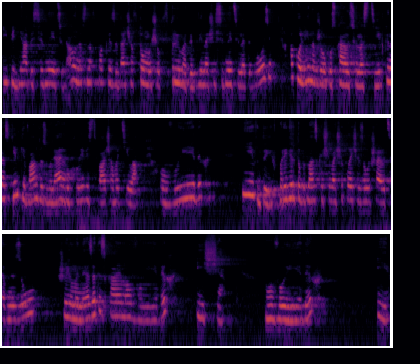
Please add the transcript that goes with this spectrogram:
і підняти сідницю. Да? У нас навпаки задача в тому, щоб втримати дві наші сідниці на підлозі, а коліна вже опускаються настільки, наскільки вам дозволяє рухливість вашого тіла. Видих. І вдих. Перевірте, будь ласка, що ваші плечі залишаються внизу. Шию ми не затискаємо. Видих. І ще. Видих. І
